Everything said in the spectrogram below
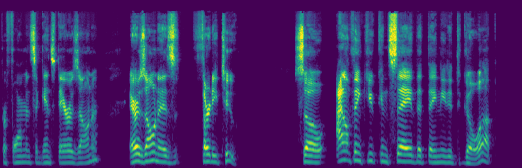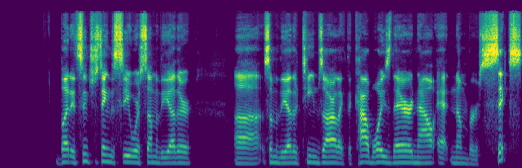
performance against Arizona? Arizona is 32. So I don't think you can say that they needed to go up. But it's interesting to see where some of the other uh, some of the other teams are, like the Cowboys. They're now at number six.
